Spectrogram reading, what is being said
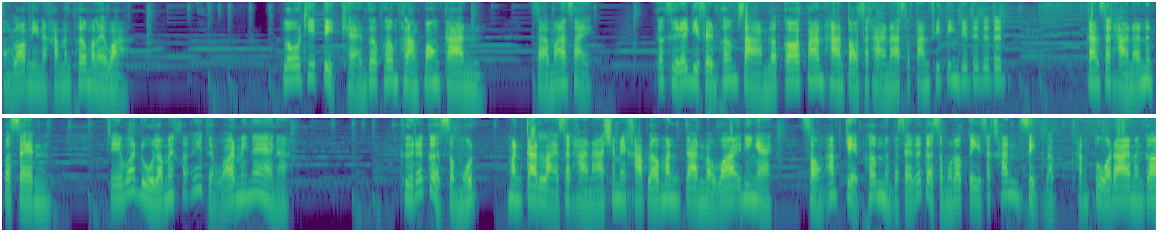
ของรอบนี้นะครับมันเพิ่มอะไรวะโล่ที่ติดแขนเพื่อเพิ่มพลังป้องกัน สามารถใส่ก็คือได้ดีเฟนเพิ่ม 3 แล้วก็ต้านทานต่อสถานะสตันฟิตติ้งตึ๊ดๆการสถานะ 1%เจว่าดูแล้วไม่ค่อยเอ้แต่ว่าไม่แน่นะ คือถ้าเกิดสมมติมันกันหลายสถานะใช่ไหมครับ แล้วมันกันแบบว่าไอ้นี่ไงสองอัปเกรดเพิ่ม 1%ถ้าเกิดสมมติเราตีสักขั้น 10 แบบทั้งตัวได้มันก็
